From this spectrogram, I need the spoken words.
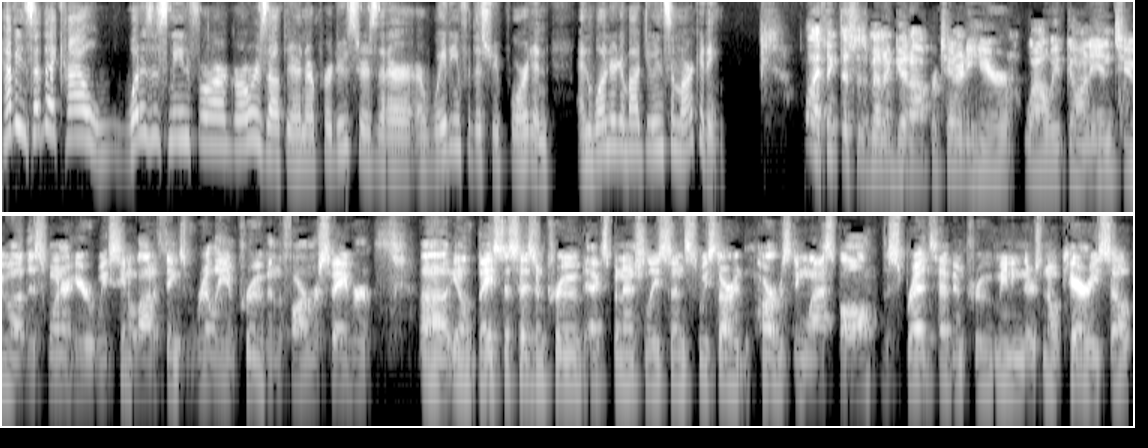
Having said that, Kyle, what does this mean for our growers out there and our producers that are, are waiting for this report and, and wondering about doing some marketing? Well, I think this has been a good opportunity here while we've gone into uh, this winter here. We've seen a lot of things really improve in the farmer's favor. Uh, you know, the basis has improved exponentially since we started harvesting last fall. The spreads have improved, meaning there's no carry. So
